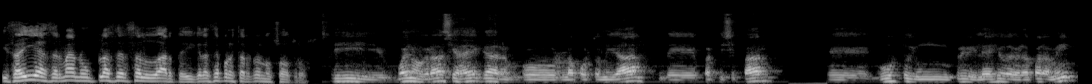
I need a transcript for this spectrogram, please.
Isaías, hermano, un placer saludarte y gracias por estar con nosotros. Sí, bueno, gracias Edgar por la oportunidad de participar. Eh, gusto y un privilegio de verdad para mí.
